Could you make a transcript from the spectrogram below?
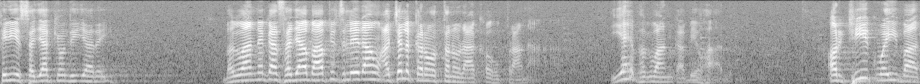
फिर ये सजा क्यों दी जा रही? भगवान ने कहा, सजा वापिस ले रहा हूँ, अचल करो, तनो राखो प्राणा। यह भगवान का व्यवहार और ठीक वही बात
